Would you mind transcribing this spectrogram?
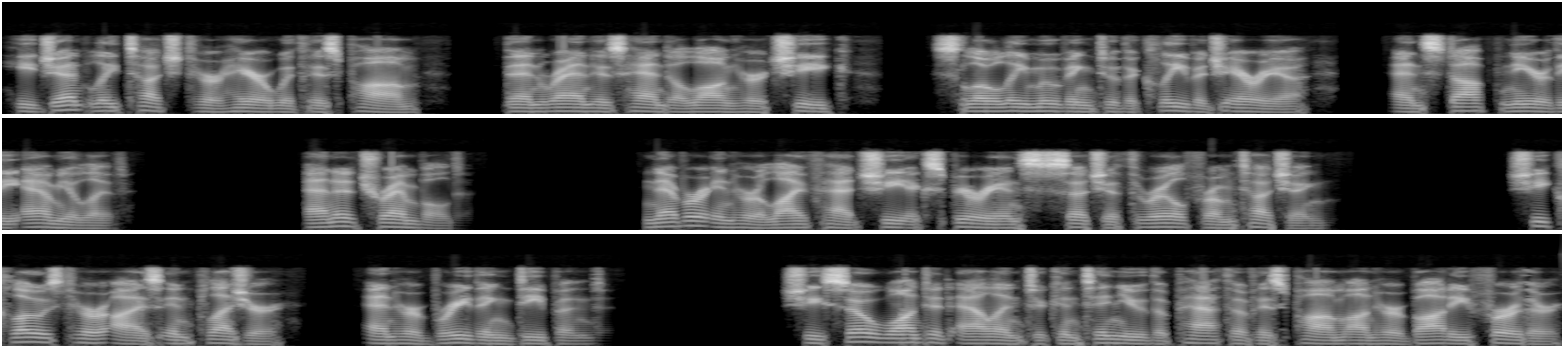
He gently touched her hair with his palm, then ran his hand along her cheek, slowly moving to the cleavage area, and stopped near the amulet. Anna trembled. Never in her life had she experienced such a thrill from touching. She closed her eyes in pleasure, and her breathing deepened. She so wanted Alan to continue the path of his palm on her body further,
